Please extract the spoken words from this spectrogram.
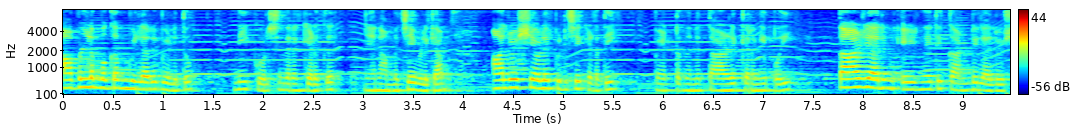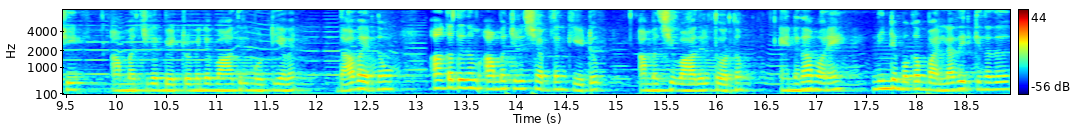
അവളുടെ മുഖം വിളറി വെളുത്തു. നീ കുറച്ചു നേരം കിടക്ക്. ഞാൻ അമ്മച്ചയെ വിളിക്കാം. അലോഷ അവളെ പിടിച്ച് കിടത്തി. പെട്ടെന്ന് തന്നെ താഴേക്കിറങ്ങിപ്പോയി. താഴെ ആരും എഴുന്നേറ്റ് കണ്ടില്ല അലോഷി. അമ്മച്ചിയുടെ ബെഡ്റൂമിന്റെ വാതിൽ മുട്ടിയവൻ ദാ വരുന്നു. അകത്തുനിന്നും അമ്മച്ചിയുടെ ശബ്ദം കേട്ടു. അമ്മച്ചി വാതിൽ തുറന്നു. എന്നതാ മോനെ നിന്റെ മുഖം വല്ലാതെ ഇരിക്കുന്നത്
